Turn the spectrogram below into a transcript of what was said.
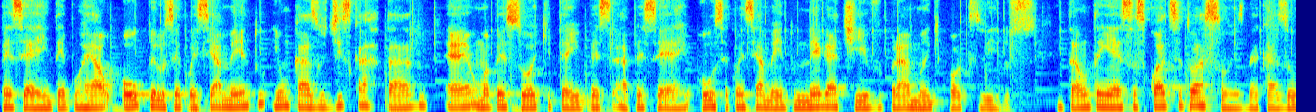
PCR em tempo real ou pelo sequenciamento. E um caso descartado é uma pessoa que tem a PCR ou sequenciamento negativo para monkeypox vírus. Então tem essas quatro situações, né? Caso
